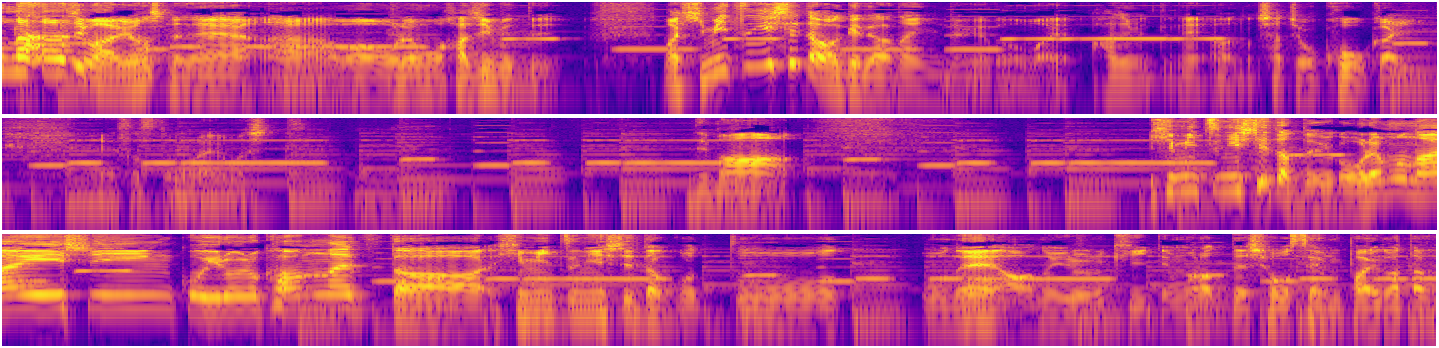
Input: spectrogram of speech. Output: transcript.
そんな話もありましてね。あーもう俺も初めて。まあ秘密にしてたわけではないんだけど、まあ初めてね、あの社長公開、えー、させてもらいました。で、まあ、秘密にしてたというか、俺も内心、こういろいろ考えてた、秘密にしてたことをね、あの、いろいろ聞いてもらって、小先輩方に、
